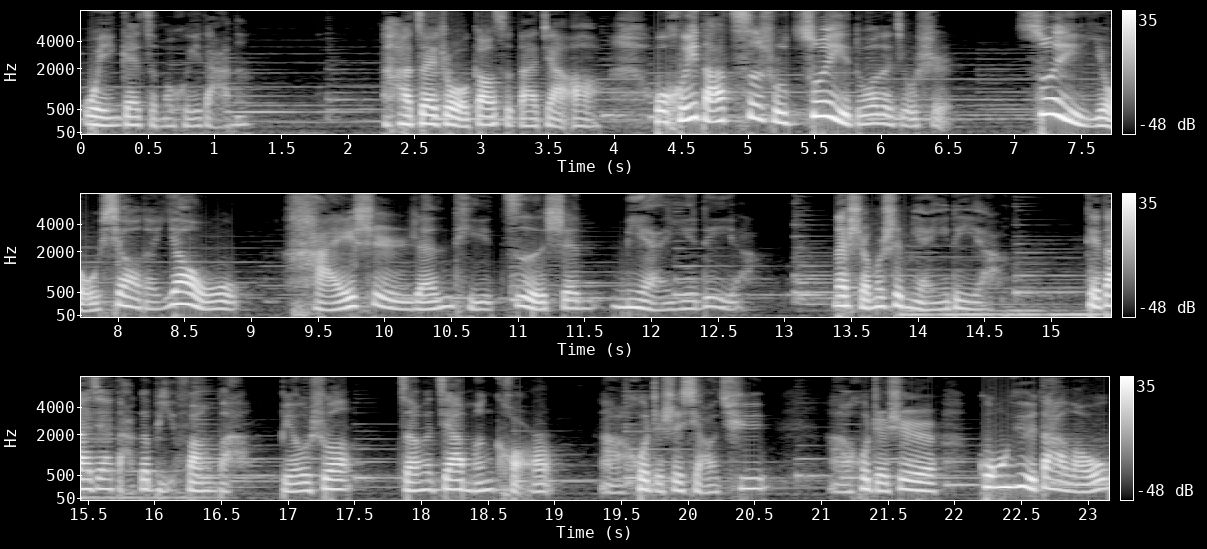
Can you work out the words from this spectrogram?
我应该怎么回答呢？啊，在这我告诉大家啊，我回答次数最多的就是，最有效的药物还是人体自身免疫力呀。那什么是免疫力呀？给大家打个比方吧，比如说咱们家门口啊，或者是小区啊，或者是公寓大楼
